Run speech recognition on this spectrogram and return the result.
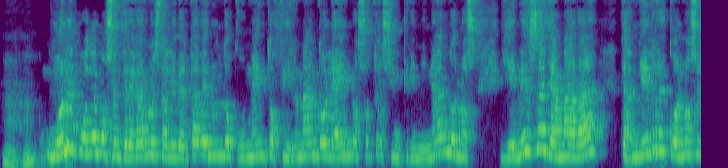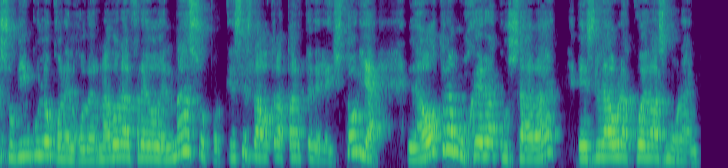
No le podemos entregar nuestra libertad en un documento firmándole ahí nosotros incriminándonos. Y en esa llamada también reconoce su vínculo con el gobernador Alfredo del Mazo, porque esa es la otra parte de la historia. La otra mujer acusada es Laura Cuevas Morán,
